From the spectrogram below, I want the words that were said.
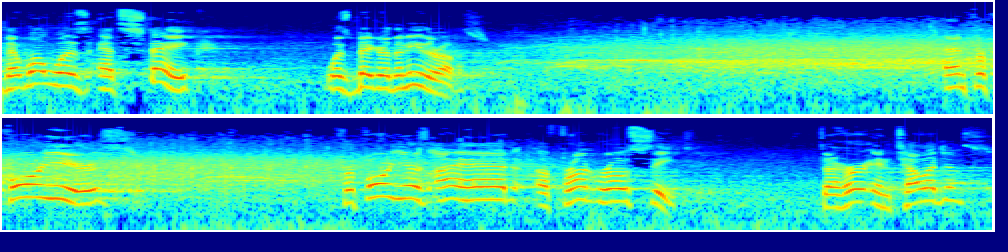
that what was at stake was bigger than either of us. And for four years, for four years, I had a front row seat to her intelligence,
